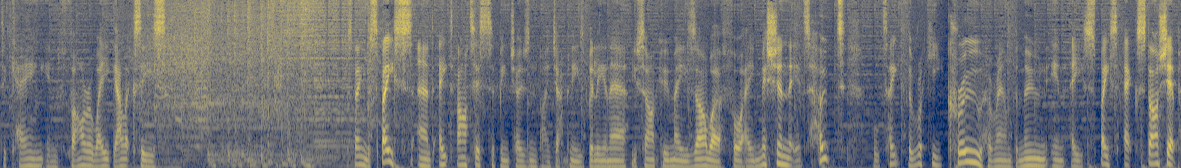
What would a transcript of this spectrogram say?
decaying in faraway galaxies staying space, and eight artists have been chosen by Japanese billionaire Yusaku Maezawa for a mission it's hoped will take the rookie crew around the moon in a SpaceX Starship.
